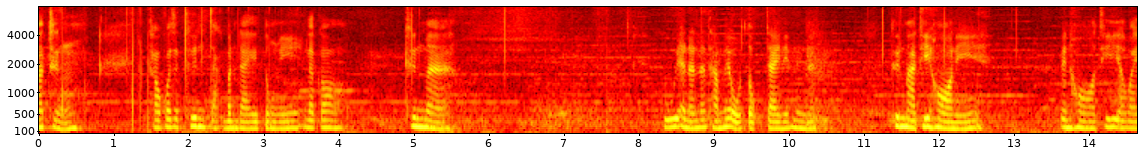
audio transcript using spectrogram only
มาถึง เขาก็จะขึ้นจากบันไดตรงนี้แล้วก็ขึ้นมาอุ้ยอันนั้นนะทำให้โอตกใจนิดนึงนะ ขึ้นมาที่ฮอนี้ เป็นฮอที่เอาไว้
